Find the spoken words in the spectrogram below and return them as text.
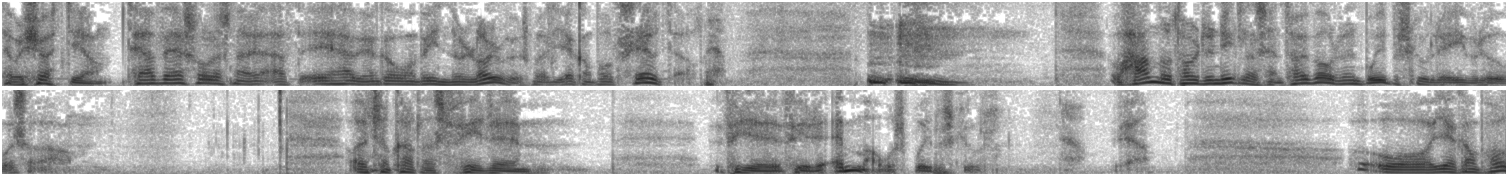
Det var kjøtt, ja. Det var så løsne at jeg har en gang en vinner lørve, som jeg kan på et sevdal. Ja. og han og Tordi Niklasen, tar var en bibelskole i USA. Og en som kallas for, for, for Emma hos bibelskolen. Ja. Ja. Og jeg kan på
